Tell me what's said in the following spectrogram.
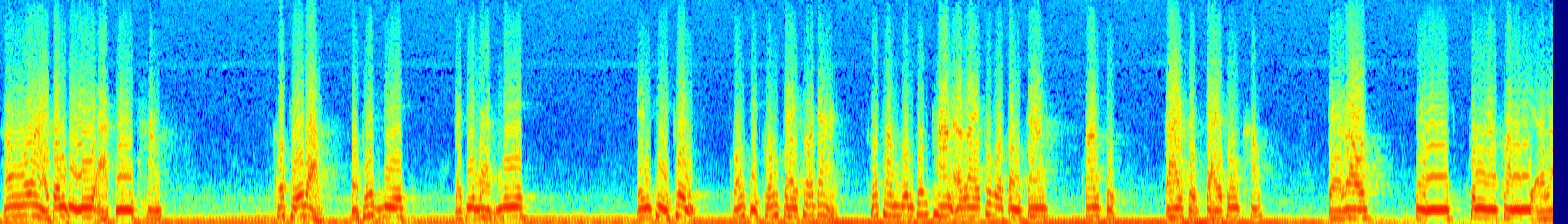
เขาไหว้คนที่มีอาจมีธรรมเขาถือว่าประพฤติดีปฏิบัติดี เป็นที่พึ่งของจิตของใจเขาได้ เขาทำบุญพ้นทานอะไรเขาก็ต้องการความสุขกายสุขใจของเขา แต่เราไม่มีคุณงามความดีอะไร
